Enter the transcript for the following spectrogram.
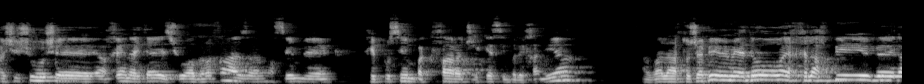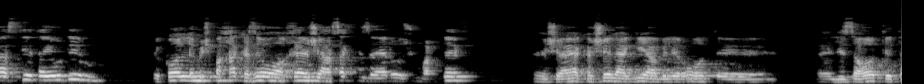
חששו שאכן הייתה איזושהי הברחה, אז הם עושים חיפושים בכפר הצ'רקסי בריחניה, אבל התושבים הם ידעו איך להחביא ולהסתיר את היהודים, וכל משפחה כזה או אחר שעסק בזה היה לו איזשהו מרתף אה, שהיה קשה להגיע ולראות, אה, אה, לזהות את,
